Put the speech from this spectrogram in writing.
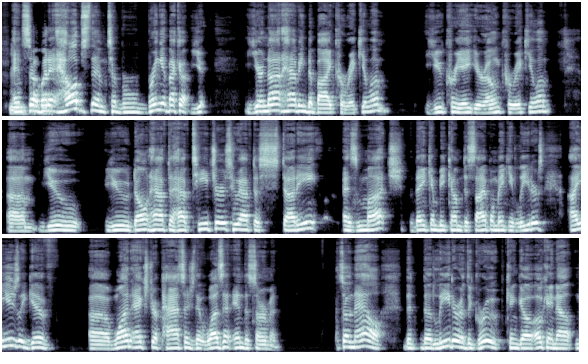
Mm-hmm. and so but it helps them to bring it back up. You you're not having to buy curriculum. You create your own curriculum. Um, you you don't have to have teachers who have to study as much. They can become disciple making leaders, I usually give uh, one extra passage that wasn't in the sermon. So now the, the leader of the group can go, okay, now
